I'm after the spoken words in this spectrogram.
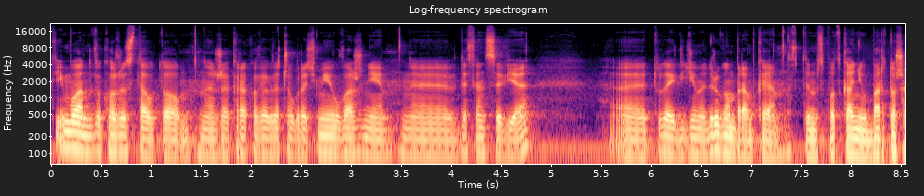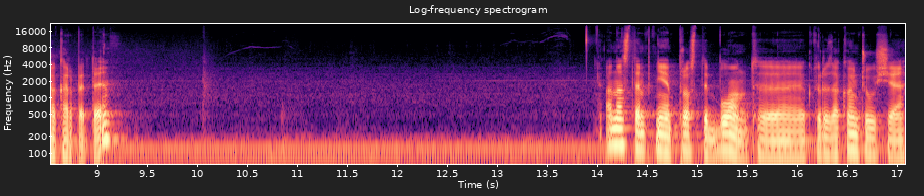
Team One wykorzystał to, że Krakowiak zaczął grać mniej uważnie e, w defensywie. E, tutaj widzimy drugą bramkę w tym spotkaniu Bartosza Karpety. A następnie prosty błąd, e, który zakończył się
